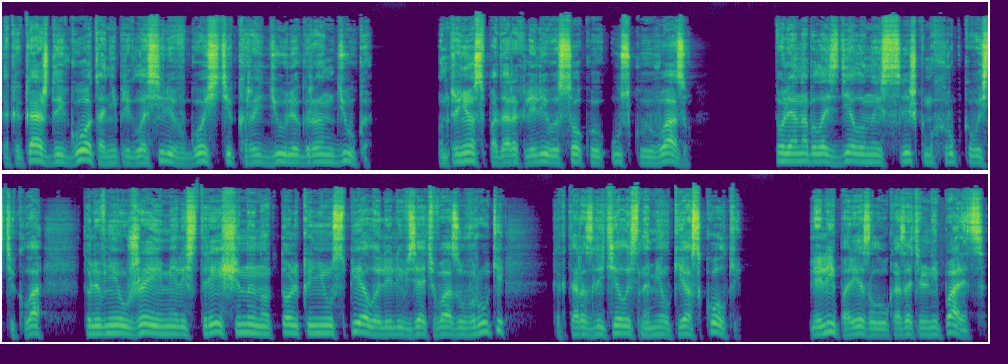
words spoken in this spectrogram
Как и каждый год, они пригласили в гости к Редюля Грандюка. Он принес в подарок Лили высокую узкую вазу. То ли она была сделана из слишком хрупкого стекла, то ли в ней уже имелись трещины, но только не успела Лили взять вазу в руки, как та разлетелась на мелкие осколки. Лили порезала указательный палец.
